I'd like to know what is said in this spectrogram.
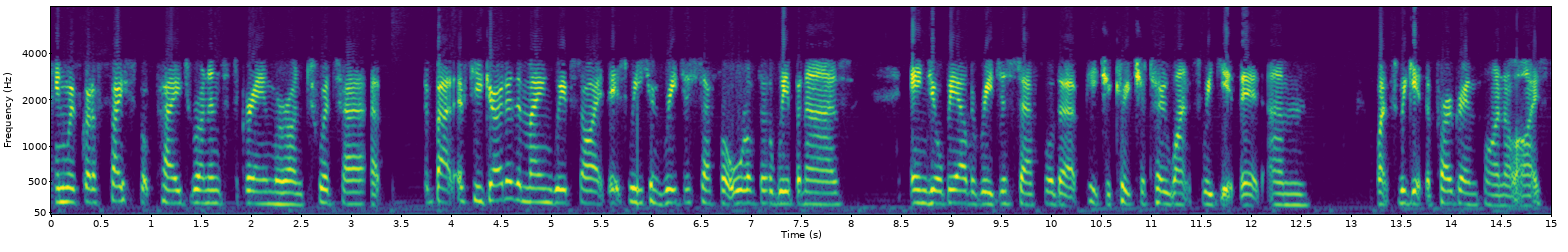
and we've got a Facebook page. We're on Instagram. We're on Twitter. But if you go to the main website, that's where you can register for all of the webinars, and you'll be able to register for the Pecha Kucha too once we get that. Um, once we get the program finalised.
